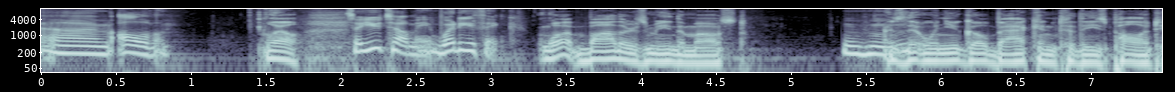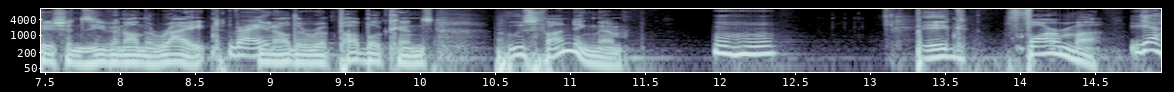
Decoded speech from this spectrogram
Um, all of them well, so you tell me what do you think what bothers me the most Mm-hmm. is that when you go back into these politicians, even on the right, Right. you know, the Republicans, who's funding them? Mm-hmm. Big pharma. yeah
